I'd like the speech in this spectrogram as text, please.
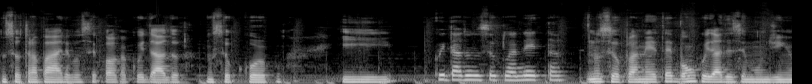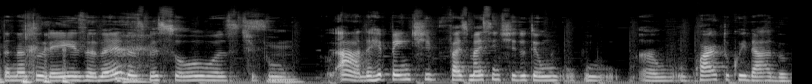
no seu trabalho, você coloca cuidado no seu corpo. E Cuidado no seu planeta, no seu planeta é bom cuidar desse mundinho. da natureza, né? Das pessoas, tipo. Sim. Ah, de repente faz mais sentido ter um, um, ah, um quarto cuidado,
